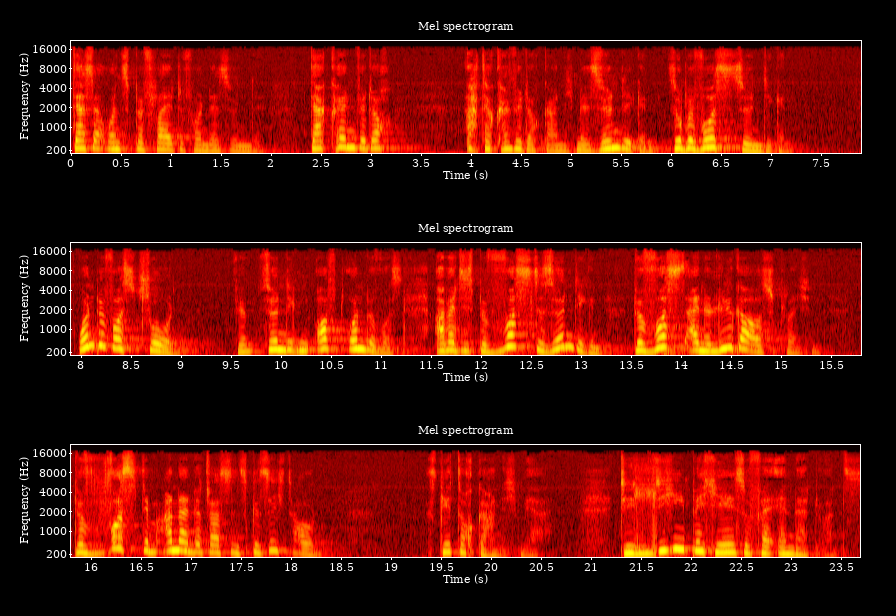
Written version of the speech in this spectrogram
dass er uns befreite von der Sünde, da können wir doch, ach, da können wir doch gar nicht mehr sündigen, so bewusst sündigen. Unbewusst schon. Wir sündigen oft unbewusst. Aber dieses bewusste Sündigen, bewusst eine Lüge aussprechen, bewusst dem anderen etwas ins Gesicht hauen, es geht doch gar nicht mehr. Die Liebe Jesu verändert uns.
